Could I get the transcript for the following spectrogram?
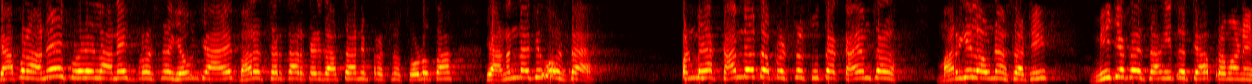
की आपण अनेक वेळेला अनेक प्रश्न घेऊन जे आहेत भारत सरकारकडे जाता आणि प्रश्न सोडवता. ही आनंदाची गोष्ट आहे. पण मग या कांद्याचा प्रश्न सुद्धा कायमचा मार्गी लावण्यासाठी मी जे काही सांगितलं त्याप्रमाणे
